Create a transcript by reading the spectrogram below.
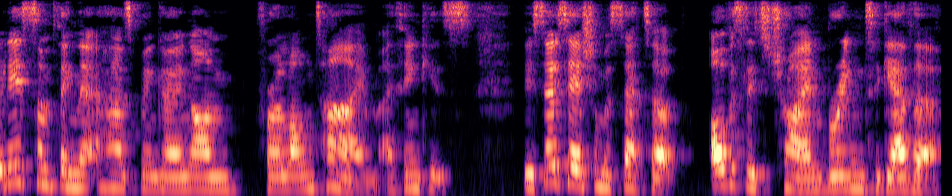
it is something that has been going on for a long time. I think it's the association was set up obviously to try and bring together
